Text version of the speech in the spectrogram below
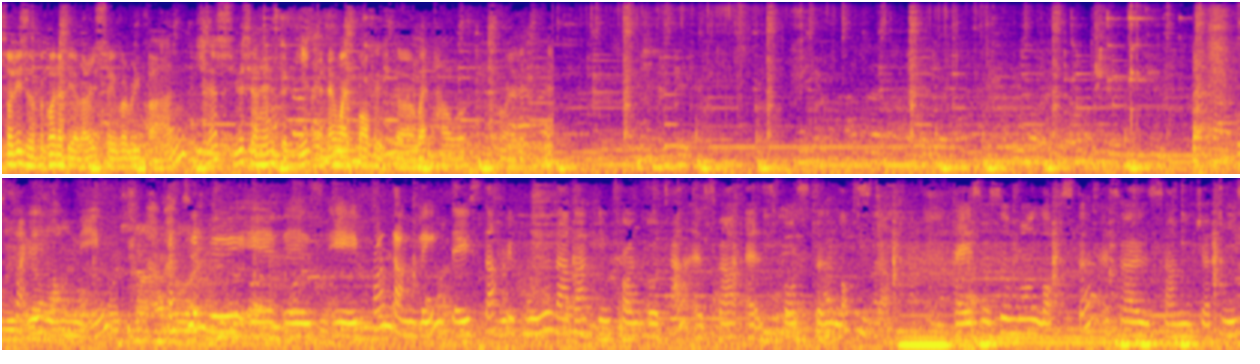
So this is going to be a very savory bun. Just use your hands to eat and then wipe off with the wet towel. Slightly long name. Effectively, it is a prawn dumpling. They stuffed with mooloolaba king prawn otah as well as Boston lobster. There is also more lobster as well as some Japanese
